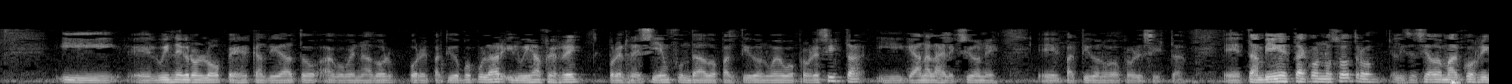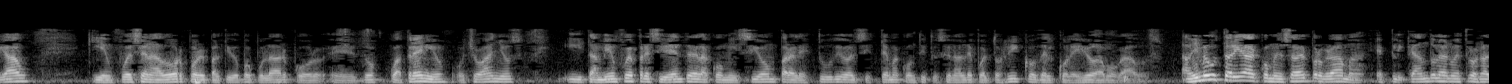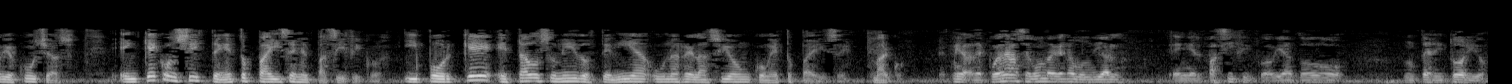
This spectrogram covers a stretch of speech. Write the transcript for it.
y eh, Luis Negrón López es el candidato a gobernador por el Partido Popular y Luis Aferré por el recién fundado Partido Nuevo Progresista y gana las elecciones eh, el Partido Nuevo Progresista. también está con nosotros el licenciado Marcos Rigau, quien fue senador por el Partido Popular por eh, dos cuatrenios, ocho años, y también fue presidente de la Comisión para el Estudio del Sistema Constitucional de Puerto Rico del Colegio de Abogados. A mí me gustaría comenzar el programa explicándole a nuestros radioescuchas en qué consisten estos países en el Pacífico y por qué Estados Unidos tenía una relación con estos países. Marco. Mira, después de la Segunda Guerra Mundial en el Pacífico había todo un territorio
